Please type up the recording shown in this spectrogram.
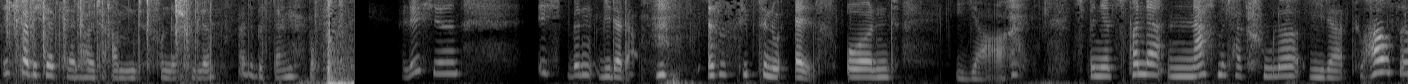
Ich glaube, ich erzähle heute Abend von der Schule. Also bis dann. Hallöchen. Ich bin wieder da. Es ist 17.11 Uhr und ja, ich bin jetzt von der Nachmittagsschule wieder zu Hause.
